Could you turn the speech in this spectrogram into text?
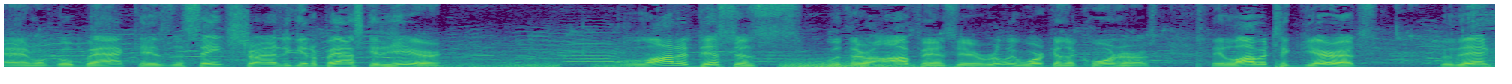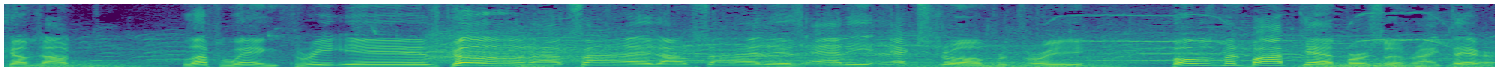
And we'll go back as the Saints trying to get a basket here. A lot of distance with their offense here, really working the corners. They lob it to Garrett, who then comes out left wing. Three is good outside. Outside is Addie Ekstrom for three. Bozeman Bobcat person right there.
